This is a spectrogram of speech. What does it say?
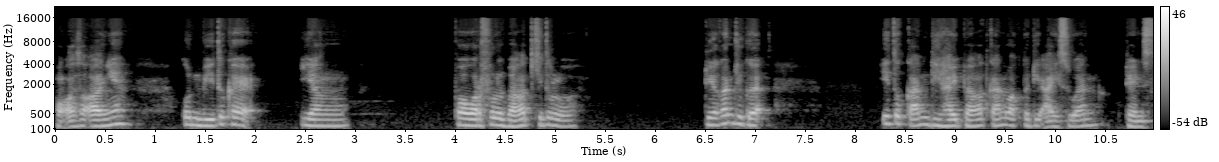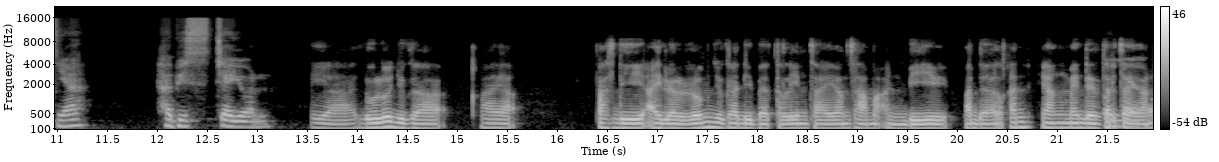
Oh, soalnya Unbi itu kayak yang powerful banget gitu loh. Dia kan juga itu kan di hype banget kan waktu di Ice One dance-nya habis Cheon. Iya, dulu juga kayak pas di Idol Room juga dibattlein Chaeyeon sama Enbi padahal kan yang main dancer Oh, iya. Chaeyeon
